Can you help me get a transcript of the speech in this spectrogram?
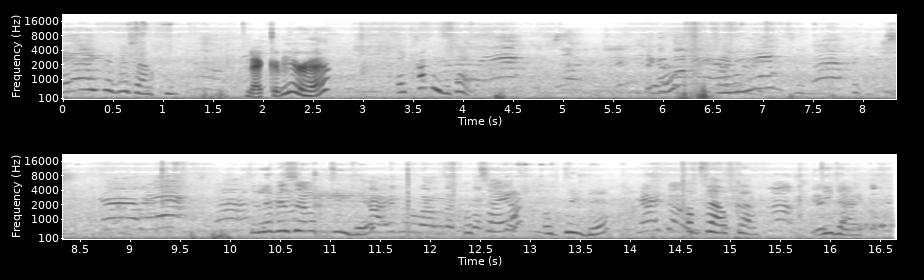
Nee, dit is ook niet. Lekker weer, hè? Ik ga niet weg. Zullen we zo op die deur? Ja, ik wil wel. Wat zei je? Op die deur? Ja, ik ook. Op welke? Die daar.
